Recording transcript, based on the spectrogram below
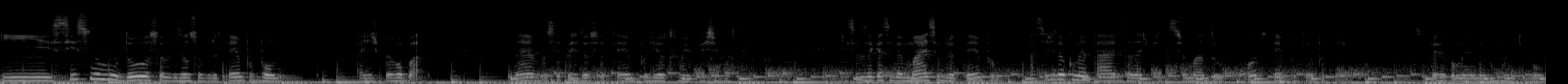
E se isso não mudou a sua visão sobre o tempo, bom, a gente foi roubado. Né? Você perdeu seu tempo e eu também perdi meu tempo. E se você quer saber mais sobre o tempo, assiste o documentário da Netflix chamado Quanto Tempo o Tempo Tem. Super recomendo, é muito bom.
